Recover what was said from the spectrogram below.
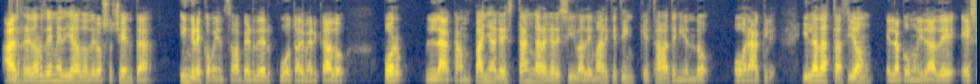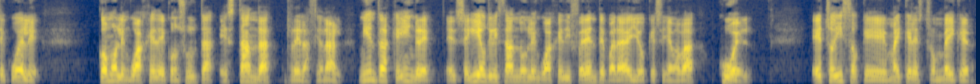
Alrededor de mediados de los 80, Ingress comenzó a perder cuota de mercado por la campaña tan agresiva de marketing que estaba teniendo Oracle y la adaptación en la comunidad de SQL como lenguaje de consulta estándar relacional, mientras que Ingress eh, seguía utilizando un lenguaje diferente para ello que se llamaba QL. Esto hizo que Michael Strombaker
